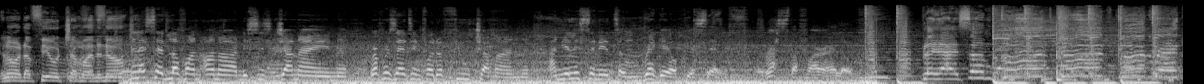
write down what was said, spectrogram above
You know the future man, you know. Blessed love and honor. This is Jah 9 representing for the future man, and you're listening to Reggae Up Yourself. Rastafari love. Play us some good, good, good reggae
